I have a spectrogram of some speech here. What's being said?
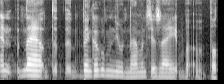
En nou ja, ben ik ook wel benieuwd naar, want je zei wa- wat,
